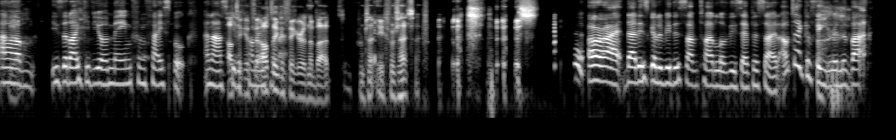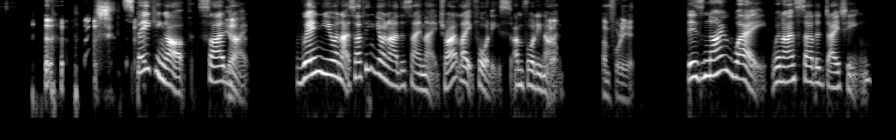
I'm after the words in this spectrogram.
Yeah. Um, is that I give you a meme from Facebook and ask I'll you to take a comment I'll on take a finger in the butt from time from time. All right, that is going to be the subtitle of this episode. I'll take a finger in the butt. Speaking of, side Yeah. note, when you and I, so I think you and I are the same age, right? Late 40s. I'm 49. I'm 48. There's no way when I started dating,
